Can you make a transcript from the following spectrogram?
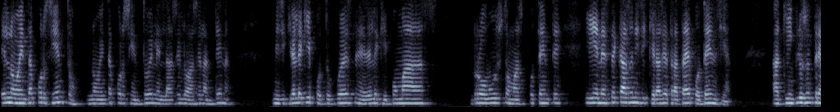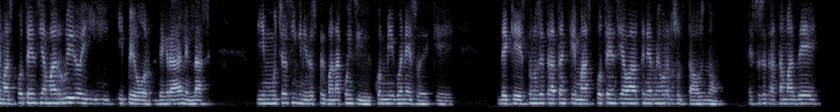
el 90%, 90% del enlace lo hace la antena. Ni siquiera el equipo, tú puedes tener el equipo más robusto, más potente y en este caso ni siquiera se trata de potencia. Aquí incluso entre más potencia, más ruido y, y peor, degrada el enlace. Y muchos ingenieros pues van a coincidir conmigo en eso, de que de que esto no se trata en que más potencia va a tener mejores resultados, no. Esto se trata más de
